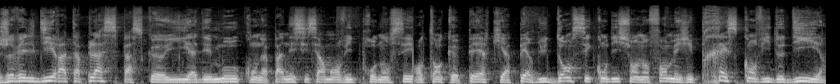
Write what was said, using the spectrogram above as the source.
Je vais le dire à ta place parce qu'il y a des mots qu'on n'a pas nécessairement envie de prononcer en tant que père qui a perdu dans ces conditions un enfant, mais j'ai presque envie de dire,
